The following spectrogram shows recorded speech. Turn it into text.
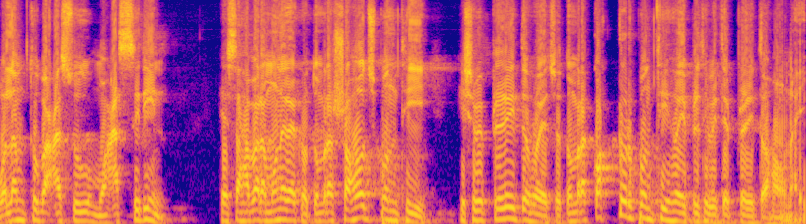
ওয়ালাম তুবাসু মুআসসিরিন। হে সাহাবারা, মনে রাখো, তোমরা সহজপন্থী হিসেবে প্রেরিত হয়েছে, তোমরা কট্টরপন্থী হয়ে পৃথিবীতে প্রেরিত হও নাই,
